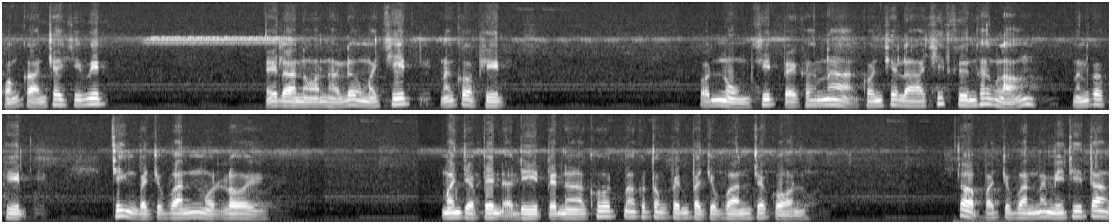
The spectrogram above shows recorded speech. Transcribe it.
ของการใช้ชีวิตเวลานอนหาเรื่องมาคิดมันก็ผิด คนหนุ่มคิดไปข้างหน้า คนเชราคิดคืนข้างหลัง มันก็ผิด ทิ้งปัจจุบันหมดเลย มันจะเป็นอดีตเป็นอนาคตมันก็ต้องเป็นปัจจุบันเะก่อนถ้าปัจจุบันไม่มีที่ตั้ง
